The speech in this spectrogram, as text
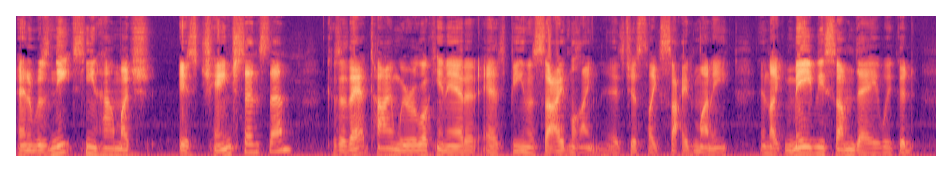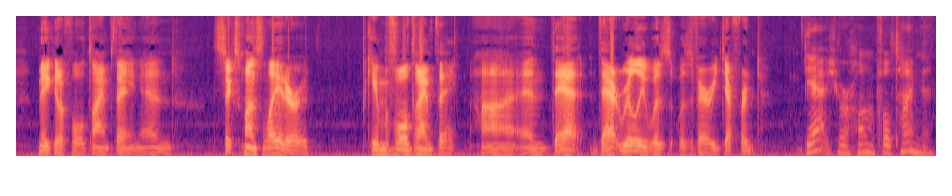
and it was neat seeing how much it's changed since then. Because at that time we were looking at it as being a sideline, it's just like side money, and like maybe someday we could make it a full time thing. And six months later, it became a full time thing, uh, and that that really was was very different. Yeah, you were home full time then.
